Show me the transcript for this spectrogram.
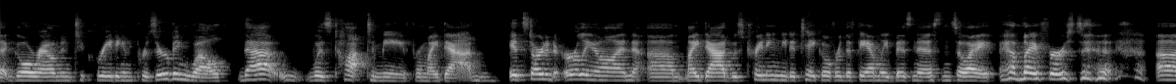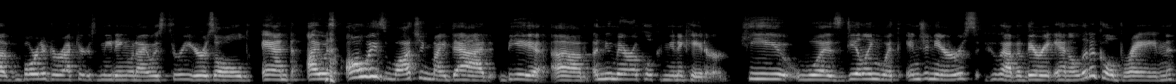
that go around into creating and preserving wealth, that was taught to me from my dad. It started early on. Um, my dad was training me to take over the family business. And so I have my first uh, board of directors meeting when I was three years old. And I was always watching my dad be um, a numerical communicator. He was dealing with engineers who have a very analytical brain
